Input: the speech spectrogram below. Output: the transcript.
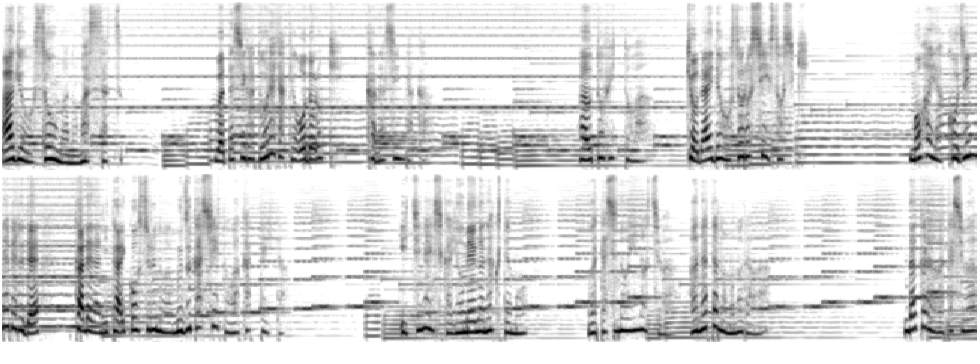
阿行相馬の抹殺。私がどれだけ驚き悲しんだか。アウトフィットは巨大で恐ろしい組織。もはや個人レベルで彼らに対抗するのは難しいと分かっていた。1年しか余命がなくても私の命はあなたのものだわ。だから私は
